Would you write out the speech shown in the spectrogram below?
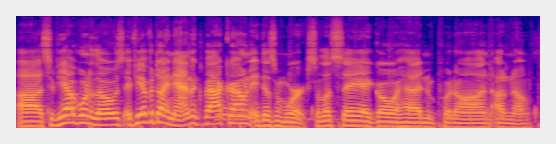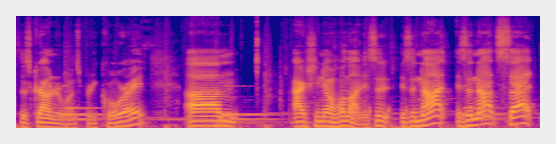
Uh, so if you have one of those, if you have a dynamic background, it doesn't work. So let's say I go ahead and put on, I don't know, this grounded one's pretty cool, right? Um, actually, no, hold on. Is it, is it not, is it not set?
